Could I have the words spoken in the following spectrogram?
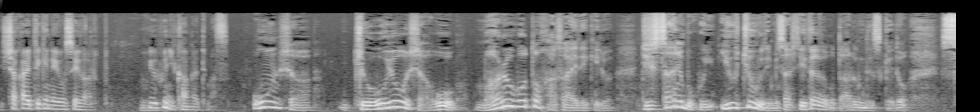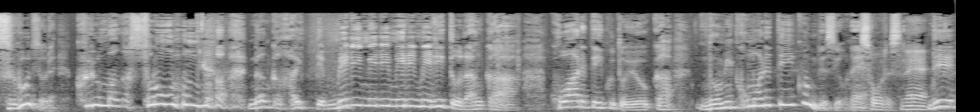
社会的な要請があるというふうに考えています。御社乗用車を丸ごと破砕できる。実際に僕 YouTube で見させていただいたことあるんですけど、すごいですよね。車がそのまんまなんか入ってメリメリメリメリとなんか壊れていくというか、飲み込まれていくんですよね。そうですね。で、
